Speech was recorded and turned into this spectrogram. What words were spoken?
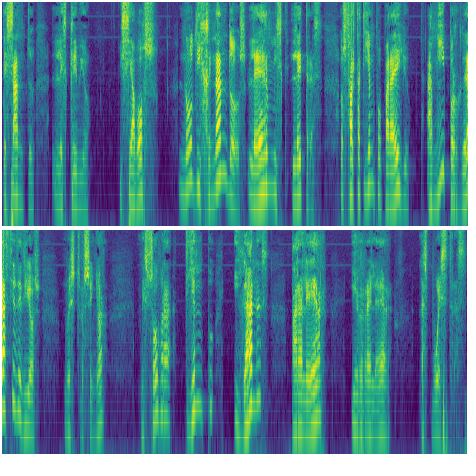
de santo, le escribió Y si a vos, no dignándoos leer mis letras, os falta tiempo para ello, a mí, por gracia de Dios, nuestro Señor, me sobra tiempo y ganas para leer y releer las vuestras.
